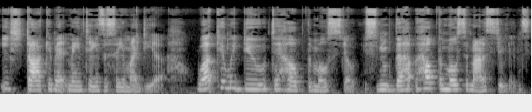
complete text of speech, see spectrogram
each document maintains the same idea. What can we do to help the most the help the most amount of students?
